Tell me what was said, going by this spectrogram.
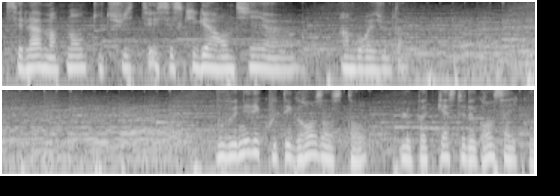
C'est là, maintenant, tout de suite, et c'est ce qui garantit un beau résultat. Vous venez d'écouter Grands Instants, le podcast de Grand Psycho.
